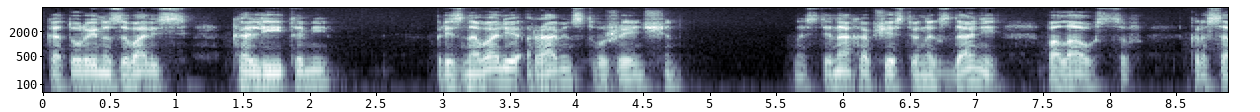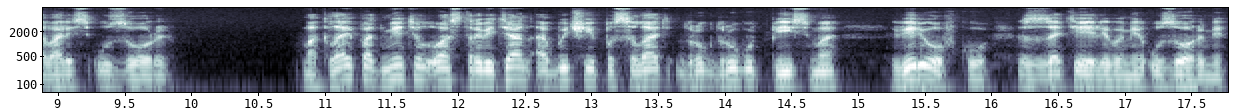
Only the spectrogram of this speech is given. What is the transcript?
которые назывались калитами, признавали равенство женщин. На стенах общественных зданий палаусцев красовались узоры. Маклай подметил у островитян обычаи посылать друг другу письма, веревку с затейливыми узорами.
